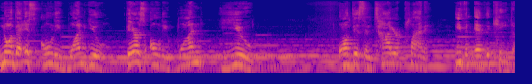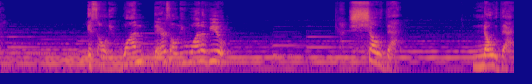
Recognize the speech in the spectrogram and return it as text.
knowing that it's only one you, there's only one you on this entire planet, even in the kingdom. It's only one, there's only one of you. Show that. Know that.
